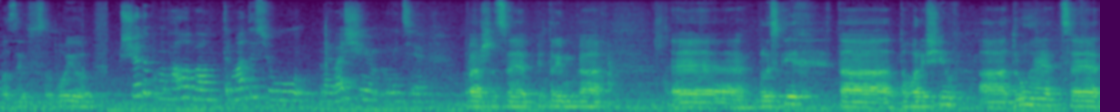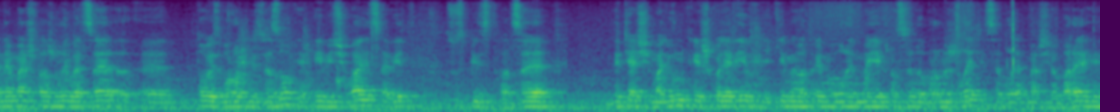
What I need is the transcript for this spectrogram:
возив з собою. Що допомагало вам триматись у найважчій миті? Перше, це підтримка е, близьких та товаришів. А друге, це не менш важливе, це е, той зворотній зв'язок, який відчувається від суспільства. Це дитячі малюнки школярів, які ми отримували. Ми їх носили в бронежилеті. Це були наші обереги.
